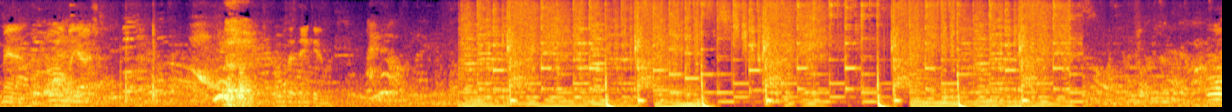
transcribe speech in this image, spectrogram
Man. Oh my gosh. What was I thinking? I know. Oh,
